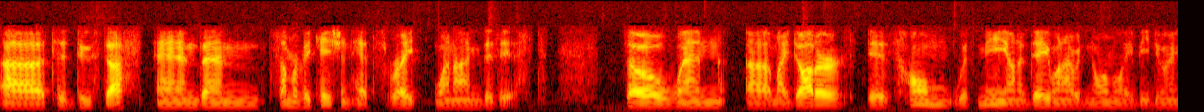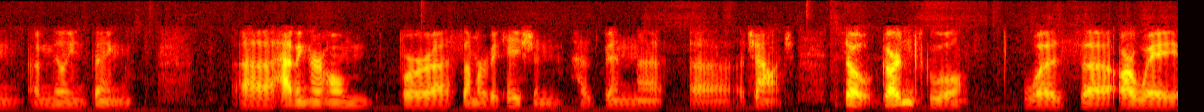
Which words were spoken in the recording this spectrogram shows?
uh, to do stuff, and then summer vacation hits right when I'm busiest. So when uh, my daughter is home with me on a day when I would normally be doing a million things, uh, having her home for uh, summer vacation has been uh, uh, a challenge. So, garden school was uh, our way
